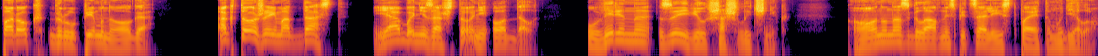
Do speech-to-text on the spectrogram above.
порог группе много. А кто же им отдаст? Я бы ни за что не отдал», — уверенно заявил шашлычник. «Он у нас главный специалист по этому делу».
